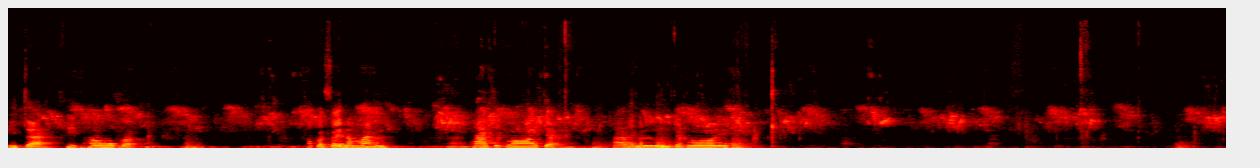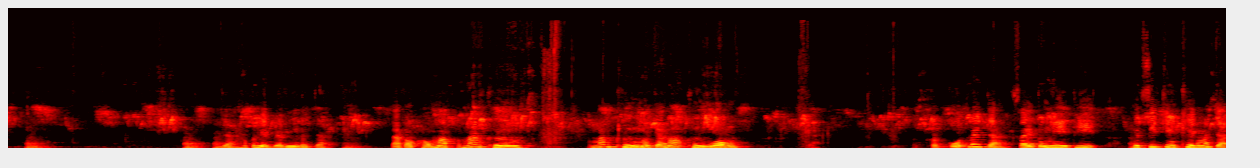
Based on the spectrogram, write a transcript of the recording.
นี่จ้ะฟีบเฮาก็เฮาก็ใส่น้ำมันอ่าท่าจักน้อยจ้ะท่าให้มันลื่นจักน้อย จ้ะเขาก็เฮ็ดแบบนี้แหละจ้ะตาก็เขามาประมาณครึ่งประมาณครึ่งเนาะจ้ะเนาะครึ่งวงจ้ะก็กดเลยจ้ะใส่ตรงนี้ที่เฮ็ดสีเค็งๆนะจ้ะ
